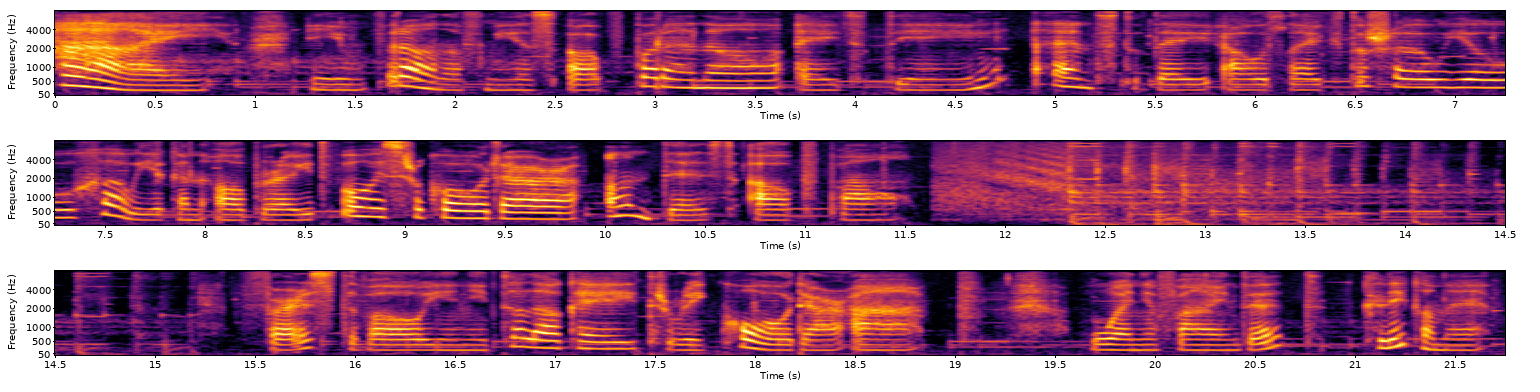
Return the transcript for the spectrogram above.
Hi! In front of me is Oppo Reno 8T and today I would like to show you how you can operate voice recorder on this Oppo. First of all, you need to locate Recorder app. When you find it, click on it.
